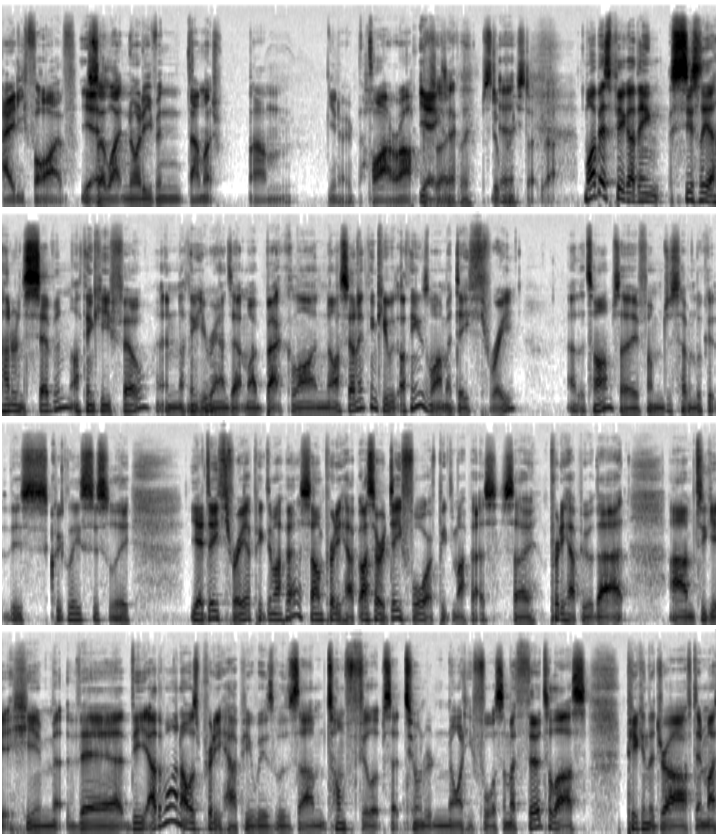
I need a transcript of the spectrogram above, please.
85. Yeah. So like not even that much, um, you know, higher up. Yeah, So exactly. Still Yeah. pretty stoked with that. My best pick, I think, Sicily at 107. I think he fell, and I think he rounds out my back line nicely. I don't think he was. I think he was like my D three at the time. So if I'm just having a look at this quickly, Sicily, yeah, D three I picked him up as. So I'm pretty happy. Oh, sorry, D four I've picked him up as. So pretty happy with that um, to get him there. The other one I was pretty happy with was um, Tom Phillips at 294. So my third to last pick in the draft, and my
